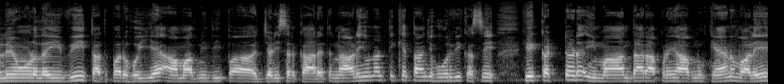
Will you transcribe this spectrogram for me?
ਲਿਆਉਣ ਲਈ ਵੀ ਤਤਪਰ ਹੋਈ ਹੈ ਆਮ ਆਦਮੀ ਦੀ ਜਿਹੜੀ ਸਰਕਾਰ ਹੈ ਤੇ ਨਾਲ ਹੀ ਉਹਨਾਂ ਨੇ ਤਿੱਖੇ ਤੰਜ ਹੋਰ ਵੀ ਕੱਸੇ ਕਿ ਕੱਟੜ ਇਮਾਨਦਾਰ ਆਪਣੇ ਆਪ ਨੂੰ ਕਹਿਣ ਵਾਲੇ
